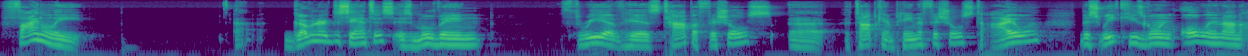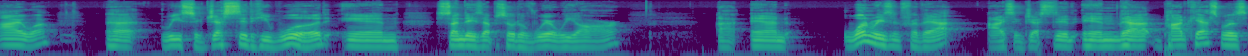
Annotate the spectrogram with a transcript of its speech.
Finally, uh, Governor DeSantis is moving three of his top officials, uh, top campaign officials, to Iowa this week. He's going all in on Iowa. Uh, we suggested he would in Sunday's episode of Wear We Are. Uh, and one reason for that, I suggested in that podcast, was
